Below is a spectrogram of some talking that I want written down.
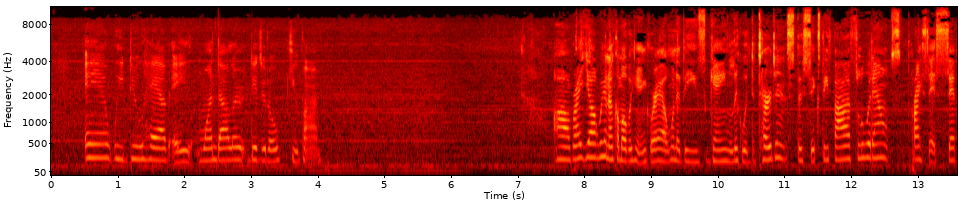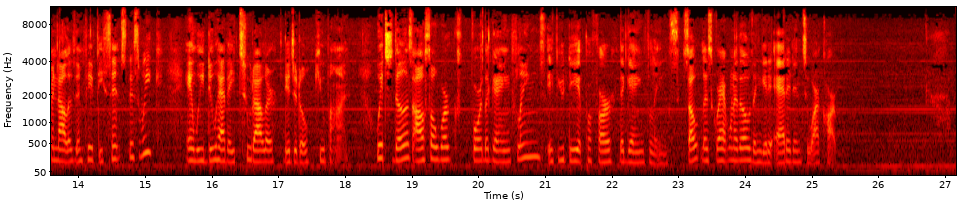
And we do have a $1 digital coupon. All right, y'all, we're gonna come over here and grab one of these Gain liquid detergents, the 65 fluid ounce, priced at $7.50 this week. And we do have a $2 digital coupon which does also work for the Gain Flings if you did prefer the Gain Flings. So let's grab one of those and get it added into our cart.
